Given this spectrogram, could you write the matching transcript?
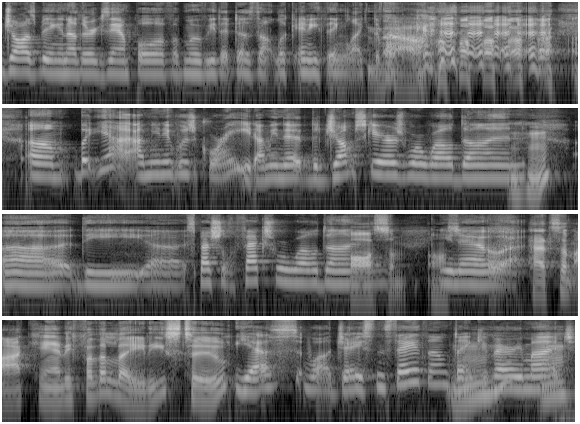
Jaws being another example of a movie that does not look anything like the book. um, but yeah, I mean, it was great. I mean, the, the jump scares were well done. Uh, the uh, special effects were well done. Mm-hmm. Awesome. awesome. You know, uh, had some eye candy for the ladies too. yes. Well, Jason Statham, thank Mm-hmm, you very much.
